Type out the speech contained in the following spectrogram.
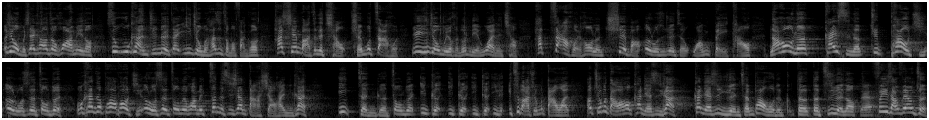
而且我们现在看到这个画面哦，是乌克兰军队在伊久姆他是怎么反攻？他先把这个桥全部炸毁，因为伊久姆有很多连外的桥。他炸毁后呢，确保俄罗斯军队往北逃，然后呢，开始呢去炮击俄罗斯的纵队。我们看这炮炮击俄罗斯的纵队画面，真的是像打小孩。你看，一整个纵队，一个一个一个一个一次把它全部打完，然后全部打完后，看起来是你看，看起来是远程炮火的的的支援哦，对，非常非常准。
